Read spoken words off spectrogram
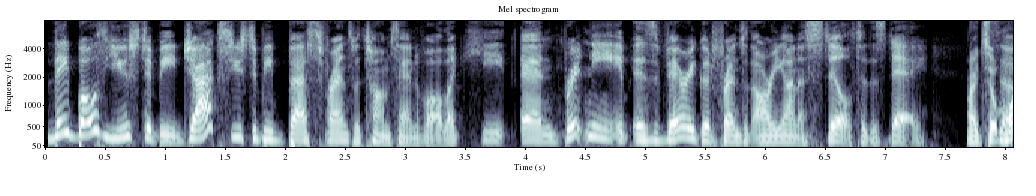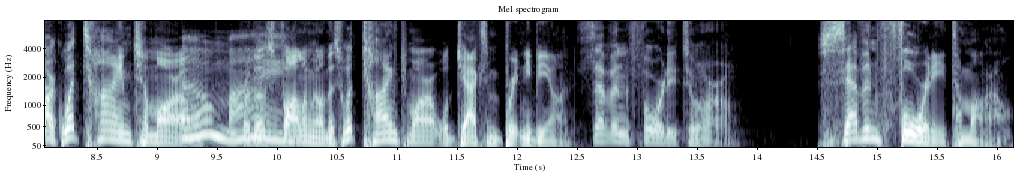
They both used to be. Jax used to be best friends with Tom Sandoval. Like he and Brittany is very good friends with Ariana still to this day. All right, so, So- Mark, what time tomorrow? Oh, my. For those following all this, what time tomorrow will Jax and Brittany be on? 7:40 tomorrow. Seven forty tomorrow. All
